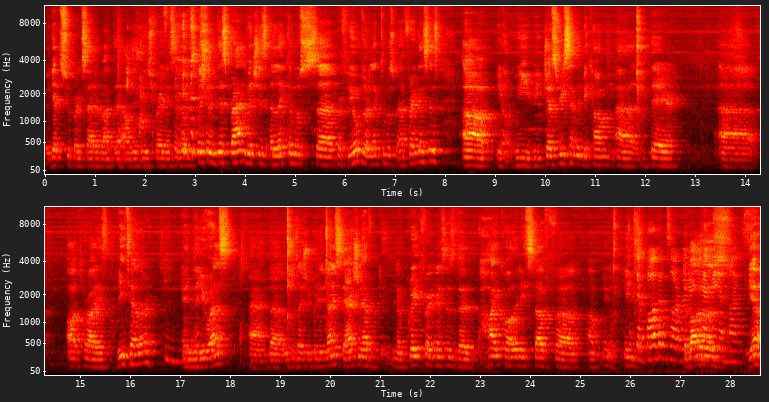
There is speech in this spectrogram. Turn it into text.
we get super excited about the, all these niche fragrances, especially this brand, which is Electimuss uh, perfumes or Electimuss uh, fragrances. Uh, you know, we, we just recently become uh, their uh, authorized retailer in the US, and uh, which is actually pretty nice. They actually have you know great fragrances, the high quality stuff. Uh, um, you know. The bottles are The bottles, heavy and nice. yeah,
